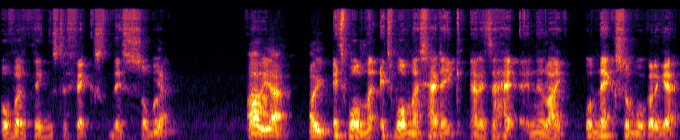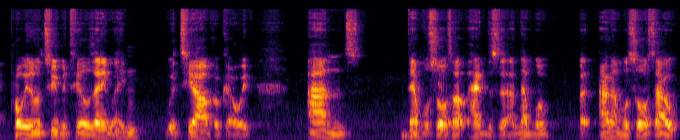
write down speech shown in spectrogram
other things to fix this summer. Yeah. Oh yeah, I it's one it's one less headache, and it's a head. And they're like, well, next summer we're going to get probably another two midfielders anyway Mhm. with Thiago going, and then we'll sort out Henderson, and then we'll and then we'll sort out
